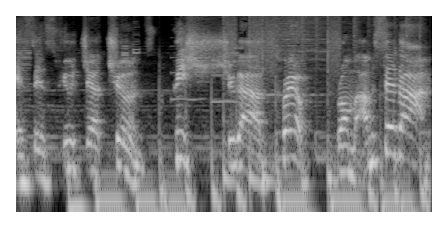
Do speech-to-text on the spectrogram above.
essence future tunes. Fish Sugar 12 from Amsterdam.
